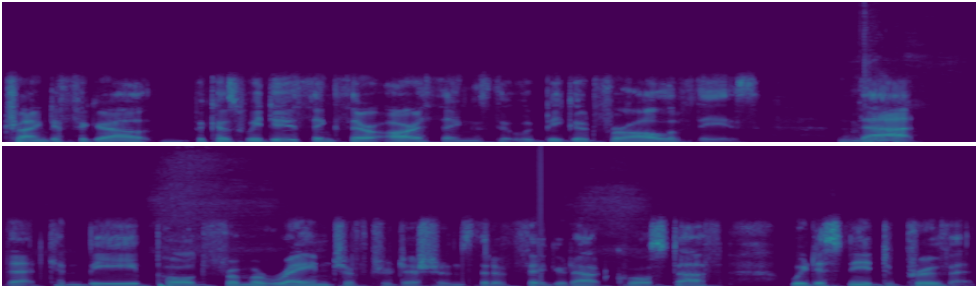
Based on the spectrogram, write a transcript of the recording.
trying to figure out because we do think there are things that would be good for all of these mm-hmm. that that can be pulled from a range of traditions that have figured out cool stuff we just need to prove it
